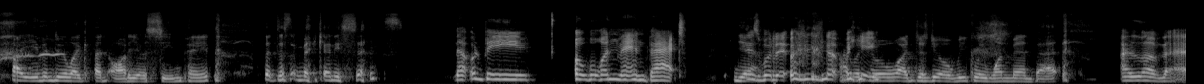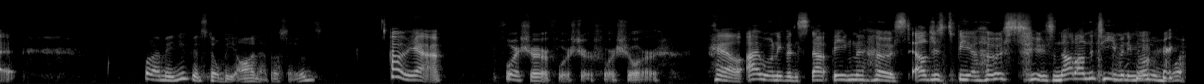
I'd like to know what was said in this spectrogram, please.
I even do like an audio scene paint that doesn't make any sense. That would be a one man bat, Yeah, is what it would end up I would being. do. I just do a weekly one man bat. I love that. But I mean, you could still be on episodes. Oh, yeah. For sure, for sure, for sure. Hell, I won't even stop being the host. I'll just be a host who's not on the team anymore.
